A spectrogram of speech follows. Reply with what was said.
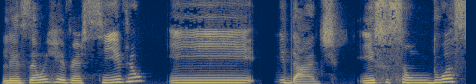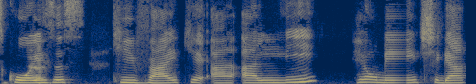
lesão irreversível e idade. Isso são duas coisas que vai que a, ali realmente chegar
